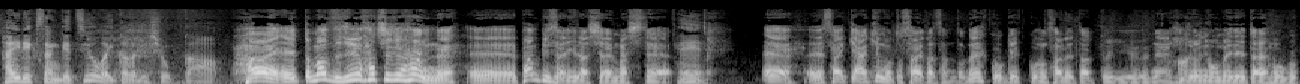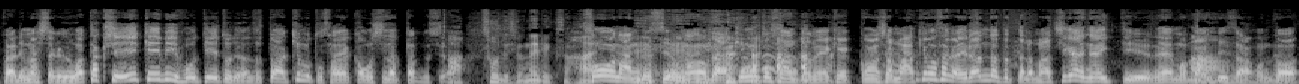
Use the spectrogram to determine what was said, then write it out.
はい、レクさん、月曜はいかがでしょうか？はい。えっと、まず18時半ね、えー、パンピーさんいらっしゃいまして、ええええー最近秋元さやかさんとね、ご結婚されたというね、非常におめでたい報告ありましたけど、私 AKB48 ではずっと秋元さやか推しだったんですよ。あ、そうですよね、レックさん。はい。そうなんですよ。ええなので、秋元さんとね、結婚した。もう秋元さんが選んだんだったら間違いないっていうね、もうパンピーさん、本当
